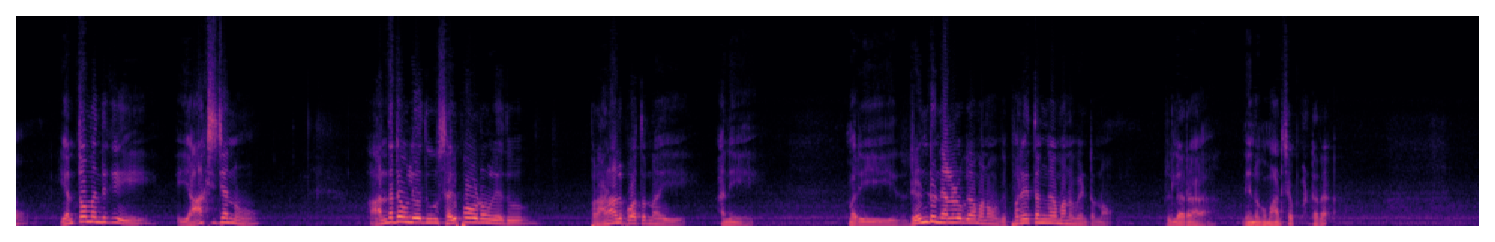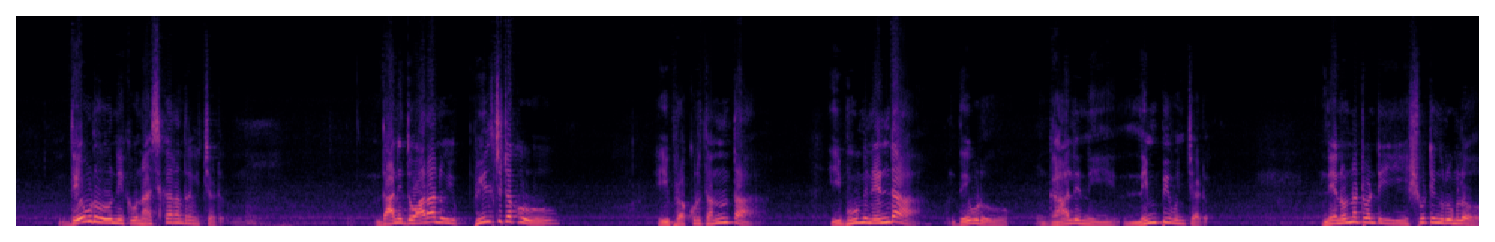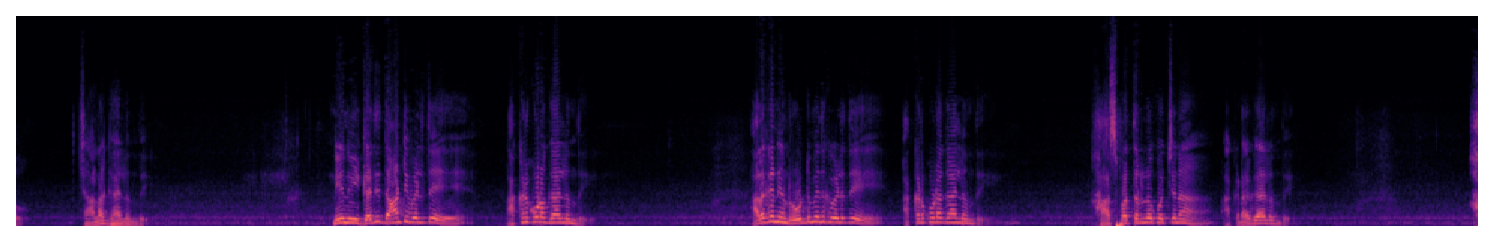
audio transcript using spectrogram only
ఎంతోమందికి ఈ ఆక్సిజన్ అందడం లేదు సరిపోవడం లేదు ప్రాణాలు పోతున్నాయి అని మరి రెండు నెలలుగా మనం విపరీతంగా మనం వింటున్నాం. పిల్లరా నేను ఒక మాట చెప్పమంటారా? దేవుడు నీకు నాసికారంధ్రం ఇచ్చాడు. దాని ద్వారా నువ్వు పీల్చుటకు ఈ ప్రకృతి అంతా ఈ భూమి నిండా దేవుడు గాలిని నింపి ఉంచాడు. నేనున్నటువంటి ఈ షూటింగ్ రూమ్లో చాలా గాలి ఉంది. నేను ఈ గది దాటి వెళితే అక్కడ కూడా గాలి ఉంది. అలాగే నేను రోడ్డు మీదకి వెళితే అక్కడ కూడా గాలి ఉంది. ఆసుపత్రిలోకి వచ్చిన అక్కడ గాలి ఉంది.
